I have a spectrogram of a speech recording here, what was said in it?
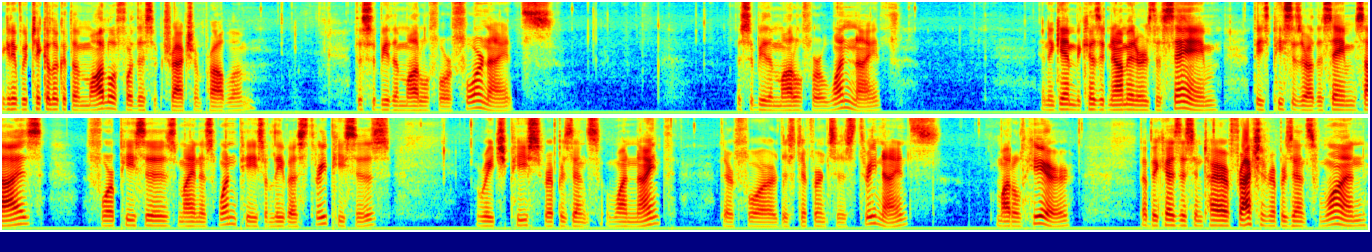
Again, if we take a look at the model for this subtraction problem, this would be the model for 4 ninths. This would be the model for 1 ninth. And again, because the denominator is the same, these pieces are the same size. Four pieces minus one piece would leave us three pieces, where each piece represents one ninth. Therefore, this difference is three ninths, modeled here. But because this entire fraction represents one,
